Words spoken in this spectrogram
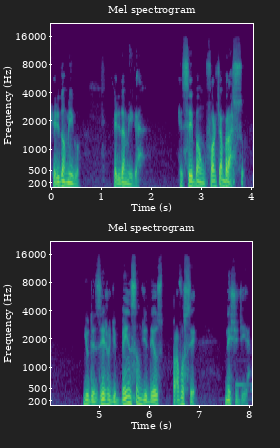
Querido amigo, querida amiga, receba um forte abraço e o desejo de bênção de Deus para você neste dia.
